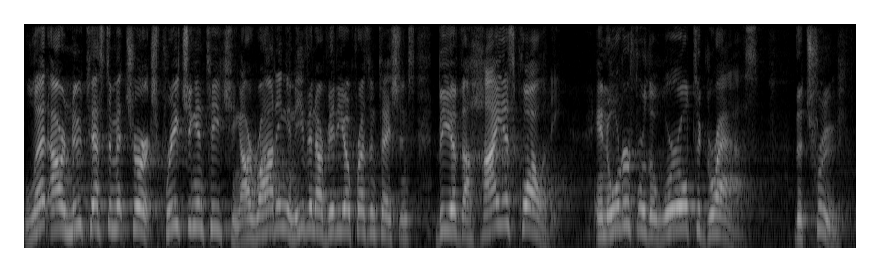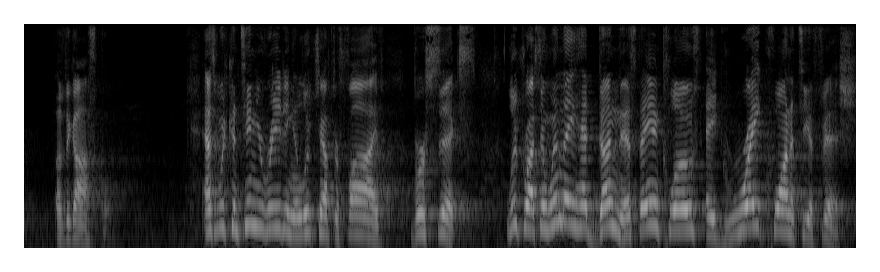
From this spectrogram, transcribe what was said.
Let our New Testament church preaching and teaching, our writing, and even our video presentations be of the highest quality in order for the world to grasp the truth of the gospel. As we continue reading in Luke chapter 5, verse 6, Luke writes, And when they had done this, they enclosed a great quantity of fish,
